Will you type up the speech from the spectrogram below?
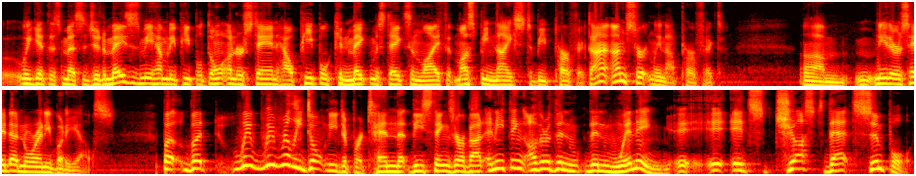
we get this message. It amazes me how many people don't understand how people can make mistakes in life. It must be nice to be perfect. I, am certainly not perfect. Um, neither is Haydad nor anybody else. But but we, we really don't need to pretend that these things are about anything other than than winning. It, it, it's just that simple.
